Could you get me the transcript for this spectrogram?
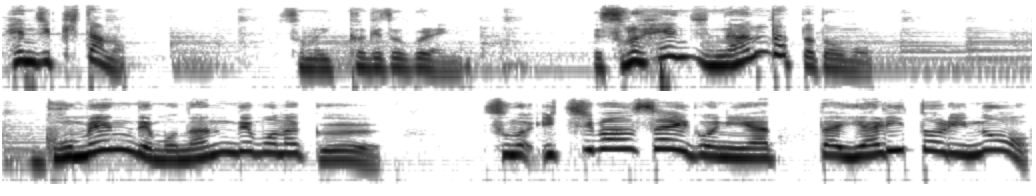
返事来たの。その1ヶ月後くらいに。でその返事何だったと思う？ごめんでも何でもなくその一番最後にやったやりとりの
